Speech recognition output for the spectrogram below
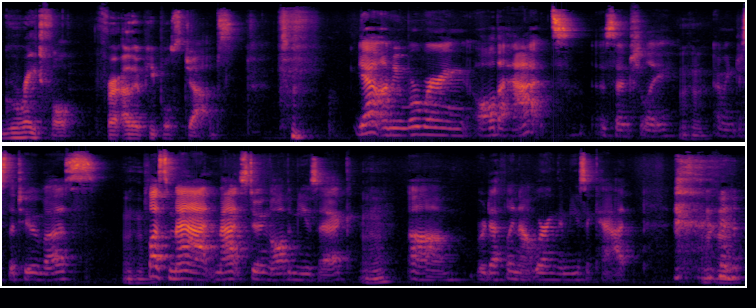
grateful for other people's jobs. yeah, I mean, we're wearing all the hats essentially. Mm-hmm. I mean, just the two of us. Mm-hmm. Plus Matt. Matt's doing all the music. Mm-hmm. Um, we're definitely not wearing the music hat.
